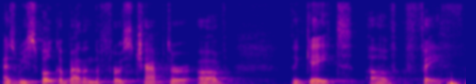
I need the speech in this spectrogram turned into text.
as we spoke about in the first chapter of the Gate of Faith.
